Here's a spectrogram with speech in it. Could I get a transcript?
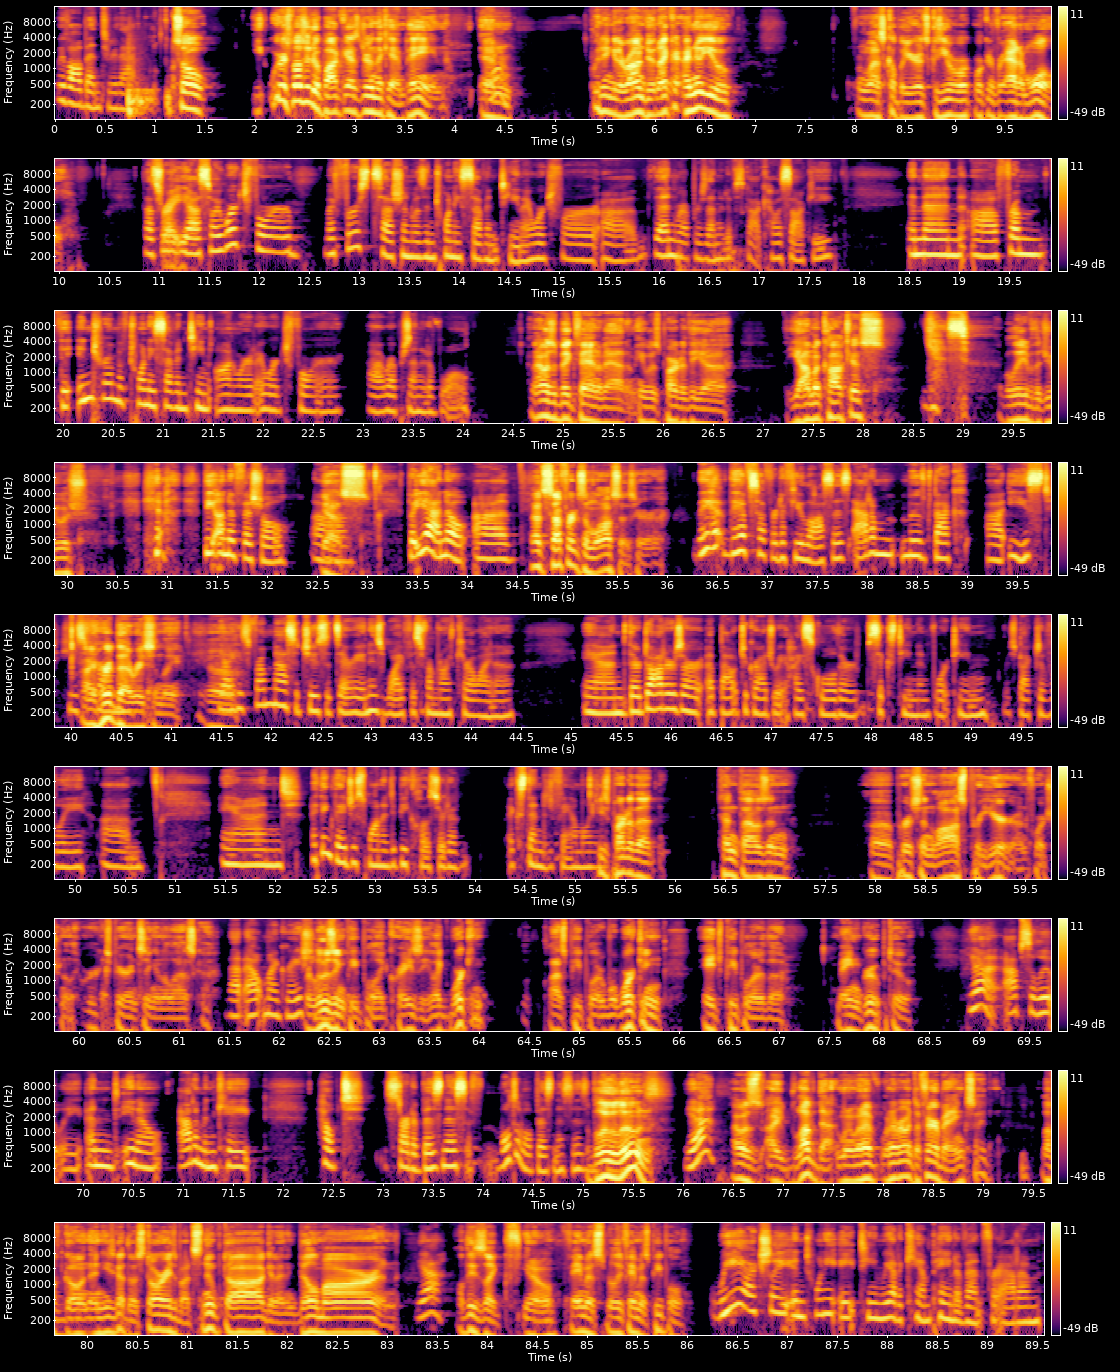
we've all been through that. So we were supposed to do a podcast during the campaign, and Yeah. we didn't get around to it. And I, I knew you from the last couple of years because you were working for Adam Wool. That's right. Yeah. So I worked for my first session was in 2017. I worked for uh, then Representative Scott Kawasaki, and then uh, from the interim of 2017 onward, I worked for uh, Representative Wool. And I was a big fan of Adam. He was part of the uh, the Yama Caucus, Yes. I believe, the Jewish. yeah. The unofficial. Uh, yes, But yeah, no. Uh, that suffered some losses here. They have they have suffered a few losses. Adam moved back uh, east. He's I from, heard that recently. Yeah. Yeah, he's from Massachusetts area, and his wife is from North Carolina. And their daughters are about to graduate high school. They're 16 and 14, respectively. Um, and I think they just wanted to be closer to extended family. He's part of that ten thousand uh, person loss per year. Unfortunately, we're experiencing in Alaska. that out We're losing people like crazy. Like working class people or working age people are the main group too. Yeah, absolutely. And you know, Adam and Kate helped start a business, multiple businesses. The Blue Loon. Yeah, I was I loved that. Whenever, whenever I went to Fairbanks, I loved going. And he's got those stories about Snoop Dogg and I think Bill Maher and yeah. all these like you know famous, really famous people. We actually in 2018 we had a campaign event for Adam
